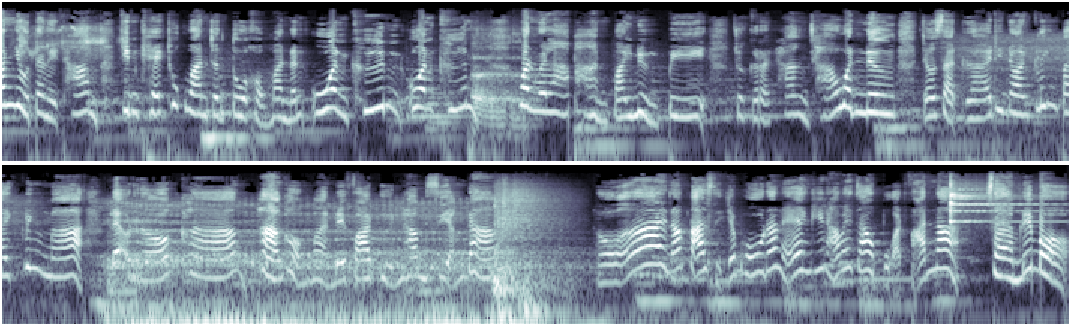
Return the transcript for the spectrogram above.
มันอยู่แต่ในถ้ำกินเค้กทุกวันจนตัวของมันนั้นอ้วนขึ้น อ้วนขึ้น วันเวลาผ่านไปหนึ่งปีจนกระทั่งเช้าวันหนึ่ง เจ้าสัตว์ร้ายที่นอนกลิ้งไปกลิ้งมา และร้องคลางหางของมันได้ฟาดผืนถ้ำเสียงดังโอ้ยน้ำตาลสีชมพูนั่นเองที่ทำให้เจ้าปวดฟันน่ะแซมได้บอก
